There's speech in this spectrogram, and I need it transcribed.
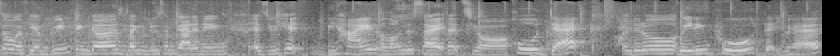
So if you have green fingers, you like to do some gardening. As you hit behind along the side, that's your pool deck. A little wading pool that you have.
